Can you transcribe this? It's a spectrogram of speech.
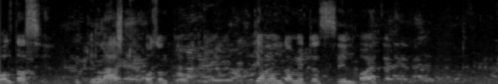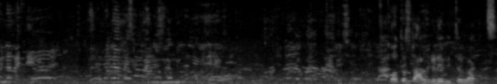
বলতেছে দেখি লাস্ট পর্যন্ত কেমন দাম এটা সেল হয়। কত টার্গেটের ভিতর রাখছে?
